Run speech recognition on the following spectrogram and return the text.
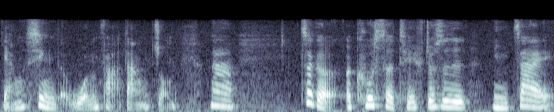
阳性的文法当中。那这个 accusative 就是你在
